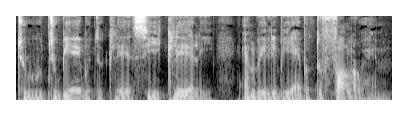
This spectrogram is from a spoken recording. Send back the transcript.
to, to be able to clear, see clearly and really be able to follow him.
